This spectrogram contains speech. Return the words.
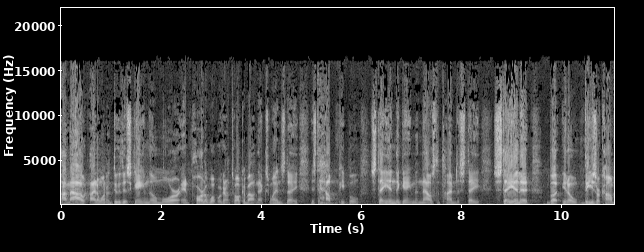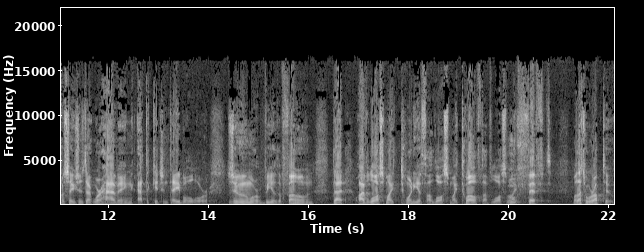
I'm out. I don't want to do this game no more. And part of what we're going to talk about next Wednesday is to help people stay in the game. Then now's the time to stay stay in it. But you know, these are conversations that we're having at the kitchen table or Zoom or via the phone. That I've lost my twentieth. I lost my twelfth. I've lost my fifth. Well, that's what we're up to.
